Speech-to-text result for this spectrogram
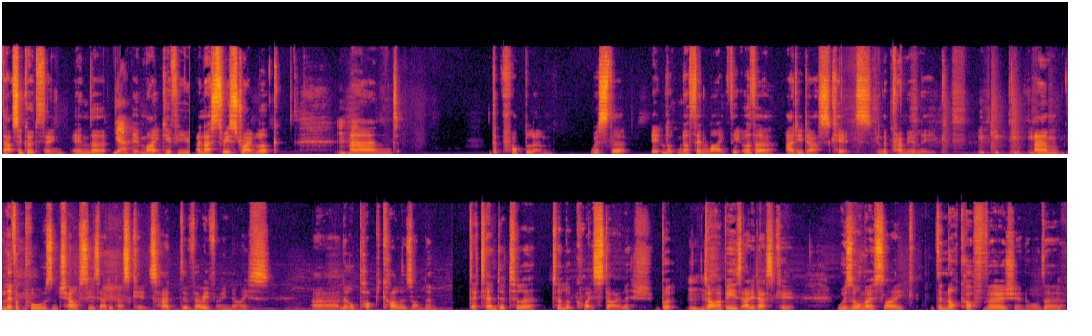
that's a good thing in that Yeah. it might give you a nice three stripe look. And the problem was that it looked nothing like the other Adidas kits in the Premier League. um, Liverpool's and Chelsea's Adidas kits had the very very nice uh, little popped collars on them. They tended to to look quite stylish, but Derby's Adidas kit was almost like the knockoff version or the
